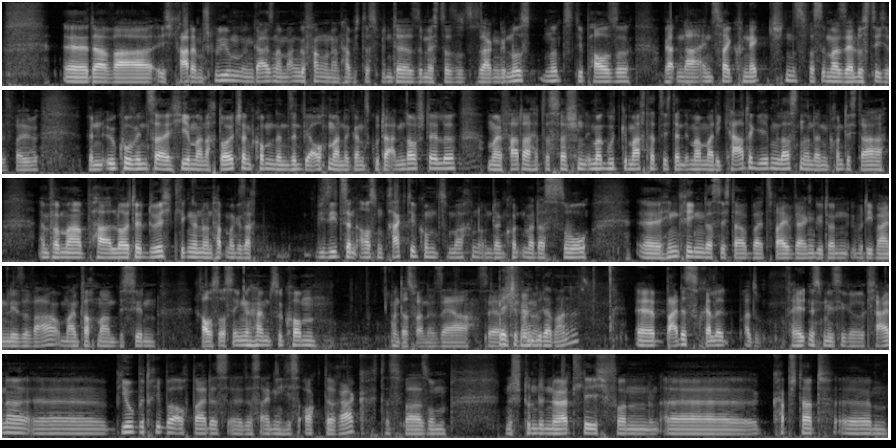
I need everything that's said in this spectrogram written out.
Äh, da war ich gerade im Studium in Geisenheim angefangen und dann habe ich das Wintersemester sozusagen genutzt, die Pause. Wir hatten da ein, zwei Connections, was immer sehr lustig ist, weil wenn Öko-Winzer hier mal nach Deutschland kommen, dann sind wir auch mal eine ganz gute Anlaufstelle. Und mein Vater hat das ja schon immer gut gemacht, hat sich dann immer mal die Karte geben lassen und dann konnte ich da einfach mal ein paar Leute durchklingen und habe mal gesagt, wie sieht's denn aus, ein Praktikum zu machen? Und dann konnten wir das so äh, hinkriegen, dass ich da bei zwei Weingütern über die Weinlese war, um einfach mal ein bisschen raus aus Ingelheim zu kommen. Und das war eine sehr, sehr Welche schöne, Weingüter waren das? Äh, beides relativ, also verhältnismäßigere kleine äh, Biobetriebe, auch beides. Äh, das eine hieß Orc de Rac, das war so eine Stunde nördlich von äh, Kapstadt. Ähm,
